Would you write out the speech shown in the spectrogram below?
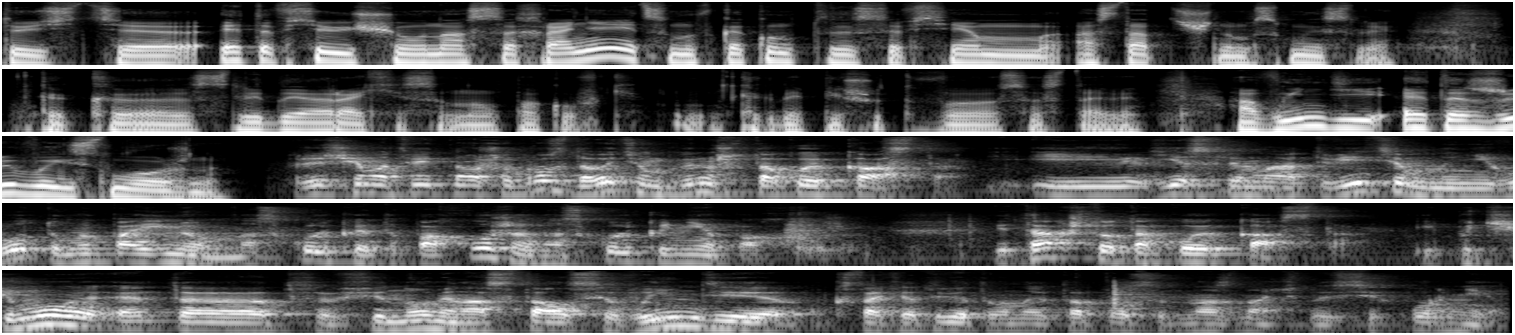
то есть э, это все еще у нас сохраняется, но в каком-то совсем остаточном смысле, как э, следы арахиса на упаковке, когда пишут в составе. А в Индии это живо и сложно. Прежде чем ответить на ваш вопрос, давайте мы поговорим, что такое каста. И если мы ответим на него, то мы поймем, насколько это похоже, а насколько не похоже. Итак, что такое каста? И почему этот феномен остался в Индии? Кстати, ответа на этот вопрос однозначно до сих пор нет.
